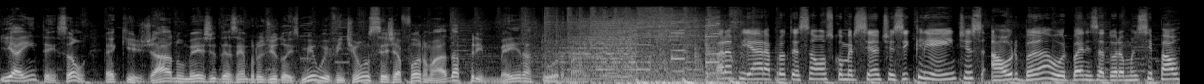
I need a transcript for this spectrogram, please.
e a intenção é que já no mês de dezembro de 2021 seja formada a primeira turma. Para ampliar a proteção aos comerciantes e clientes, a Urban, urbanizadora municipal,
